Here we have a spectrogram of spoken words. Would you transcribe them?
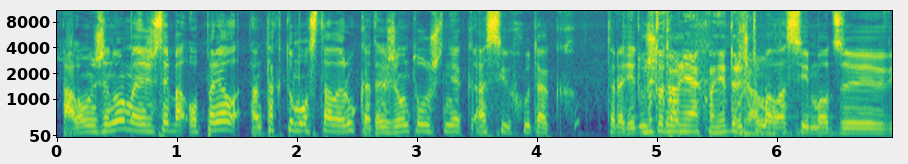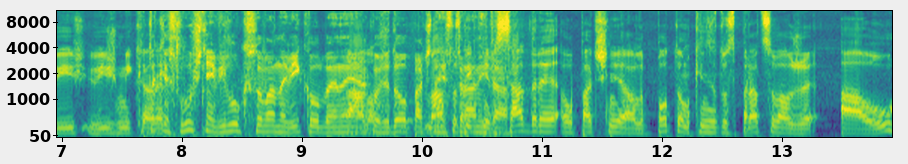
ale on že normálne, že seba oprel a takto mu ostala ruka, takže on to už nejak asi chudák, teda No deduško, to tam nejako nedržalo. už to mal asi moc e, vyž, vyžmýkané. také slušne vyluxované, vyklbené, Áno. akože do opačnej Mal to strany. pekne v Tá. sadre, opačne, ale potom, kým som to spracoval, že au,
